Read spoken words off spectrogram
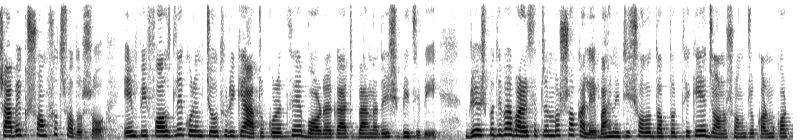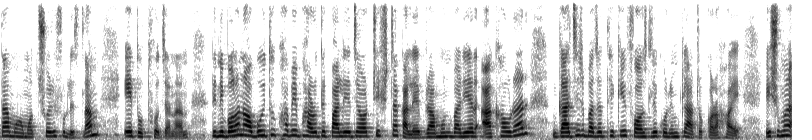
সাবেক সংসদ সদস্য এমপি ফজলে করিম চৌধুরীকে আটক করেছে বর্ডার গার্ড বাংলাদেশ বিজিবি। বৃহস্পতিবার বারোই সেপ্টেম্বর সকালে বাহিনীটির সদর দপ্তর থেকে জনসংযোগ কর্মকর্তা মোহাম্মদ শরীফুল ইসলাম এ তথ্য জানান। তিনি বলেন, অবৈধভাবে ভারতে পালিয়ে যাওয়ার চেষ্টাকালে ব্রাহ্মণবাড়িয়ার আখাউড়ার গাজীর বাজার থেকে ফজলে করিমকে আটক করা হয়। এ সময়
